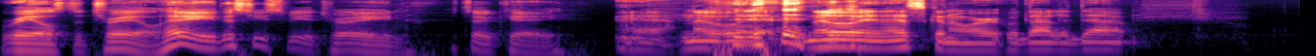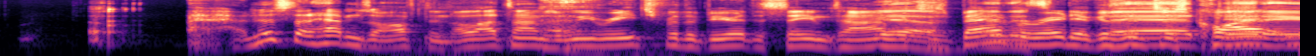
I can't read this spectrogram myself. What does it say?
rails to trail. Hey, this used to be a train. It's okay. Yeah, no way, no way that's gonna work without a doubt. I notice that happens often. A lot of times we reach for the beer at the same time, Yeah, which is bad for radio because it's just quiet.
